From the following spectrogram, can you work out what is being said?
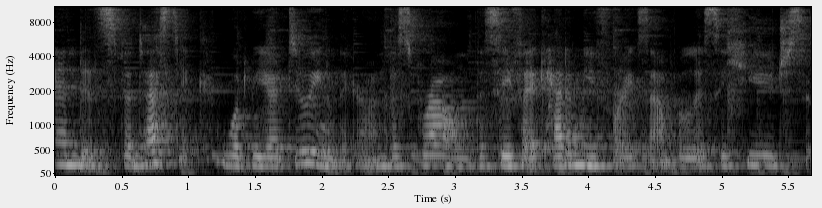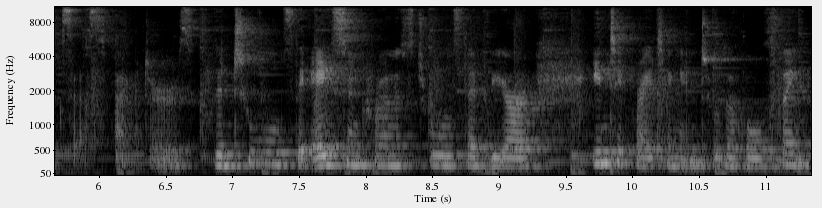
and it's fantastic what we are doing there on this ground. The CEFE Academy, for example, is a huge success factor. the tools, the asynchronous tools that we are integrating into the whole thing.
